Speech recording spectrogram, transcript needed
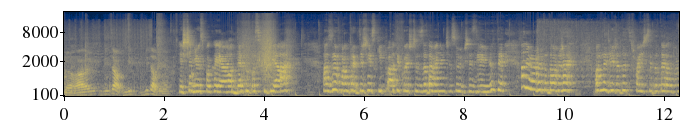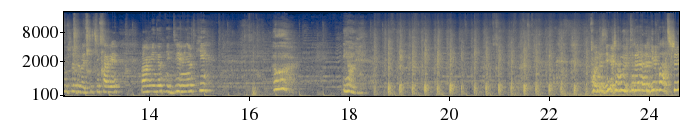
no, ale widzo, wi, widownie. Jeszcze nie uspokojałam oddechu po skipie A. A znów mam praktycznie skip A, tylko jeszcze z zadawaniem ciosów przez 2 minuty. Ale może to dobrze. Mam nadzieję, że dotrwaliście do teraz, bo myślę, że będzie ciekawie. Mam minutnik, dwie minutki. Uff. I ogień. Mam nadzieję, że mój trener nie patrzy,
